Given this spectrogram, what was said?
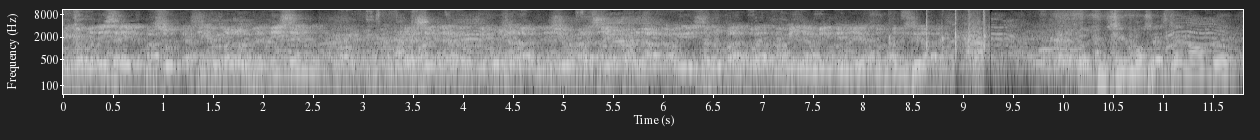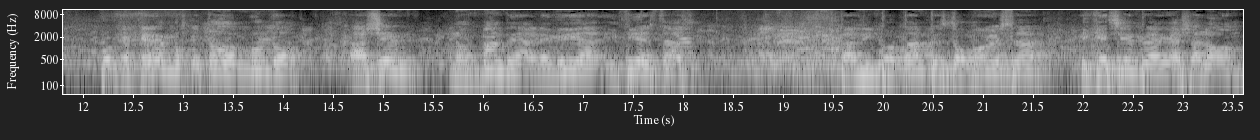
que como dice ahí el Pasuk, que así como ellos bendicen, que así les retribuya la bendición para siempre, por larga vida y salud para toda la familia. Amén. Y felicidades. Le pusimos este nombre porque queremos que todo el mundo, Hashem, nos mande alegría y fiestas tan importantes como esta y que siempre haya shalom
